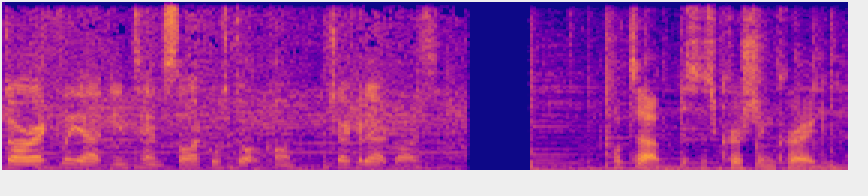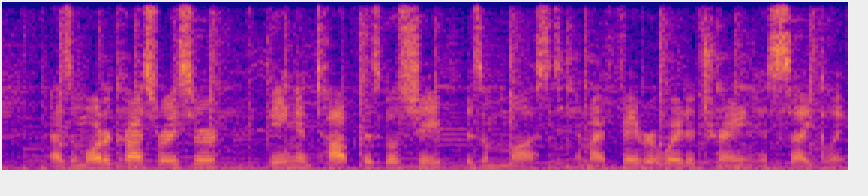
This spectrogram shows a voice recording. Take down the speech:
directly at intensecycles.com. Check it out, guys. What's up? This is Christian Craig. As a motocross racer, being in top physical shape is a must, and my favorite way to train is cycling.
